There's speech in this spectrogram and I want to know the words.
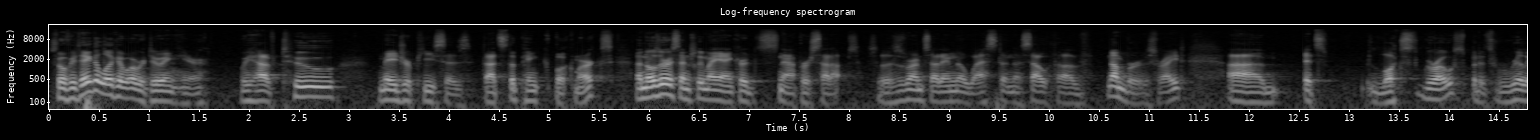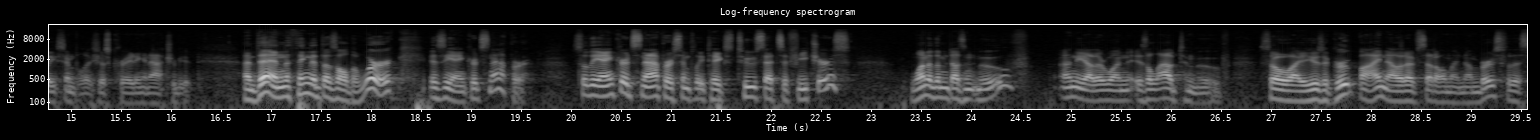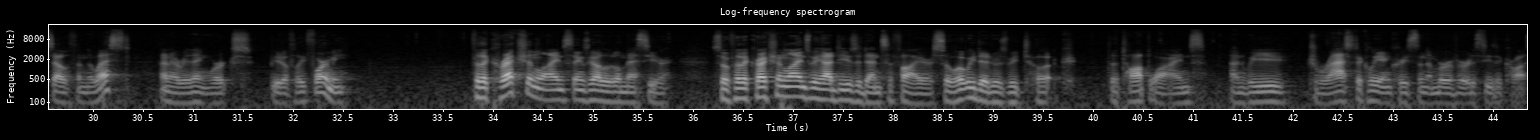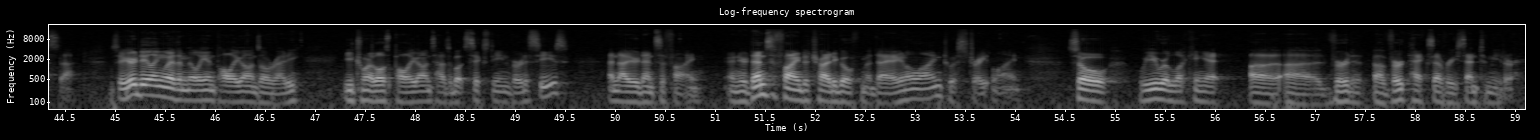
So if we take a look at what we're doing here, we have two major pieces. That's the pink bookmarks, and those are essentially my anchored snapper setups. So this is where I'm setting the west and the south of numbers, right? Um, it looks gross, but it's really simple. It's just creating an attribute. And then the thing that does all the work is the anchored snapper. So the anchored snapper simply takes two sets of features. One of them doesn't move, and the other one is allowed to move. So I use a group by now that I've set all my numbers for the south and the west, and everything works beautifully for me. For the correction lines, things got a little messier. So for the correction lines, we had to use a densifier. So what we did was we took the top lines and we drastically increased the number of vertices across that. So you're dealing with a million polygons already. Each one of those polygons has about 16 vertices, and now you're densifying. And you're densifying to try to go from a diagonal line to a straight line. So we were looking at a, a, a vertex every centimeter.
